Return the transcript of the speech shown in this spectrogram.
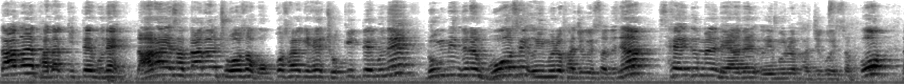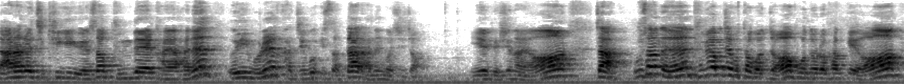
땅을 받았기 때문에 나라에서 땅을 주어서 먹고 살게 해 줬기 때문에 농민들은 무엇의 의무를 가지고 있었느냐? 세금을 내야 될 의무를 가지고 있었고 나라를 지키기 위해서 군대에 가야 하는 의무를 가지고 있었다라는 것이죠. 이해되시나요? 자, 우선은 부병제부터 먼저 보도록 할게요.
